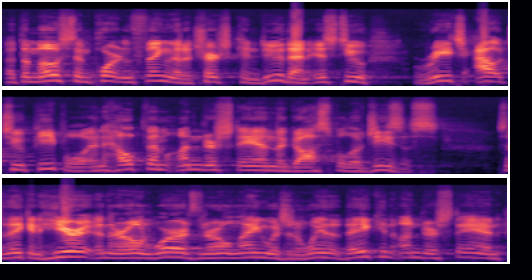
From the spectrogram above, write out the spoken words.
That the most important thing that a church can do then is to reach out to people and help them understand the gospel of Jesus so they can hear it in their own words, in their own language, in a way that they can understand,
